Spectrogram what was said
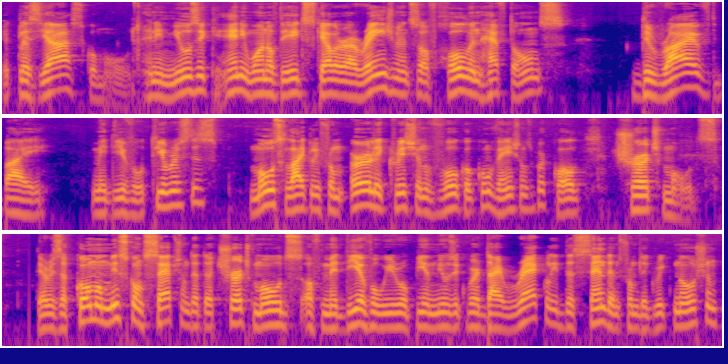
ecclesiastical mode. And in music, any one of the eight scalar arrangements of whole and half tones derived by medieval theorists, most likely from early Christian vocal conventions, were called church modes. There is a common misconception that the church modes of medieval European music were directly descended from the Greek notion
